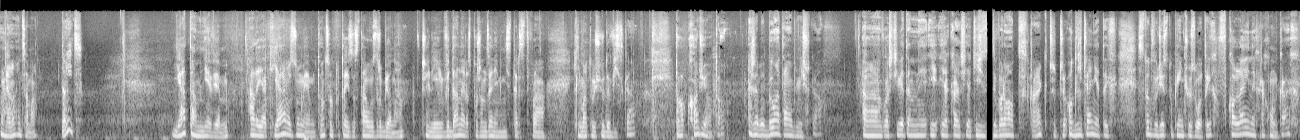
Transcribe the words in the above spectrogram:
No i co ma? No nic. Ja tam nie wiem, ale jak ja rozumiem to, co tutaj zostało zrobione, czyli wydane rozporządzenie Ministerstwa Klimatu i Środowiska, to chodzi o to, żeby była ta obniżka, a właściwie ten jakaś, jakiś zwrot, tak, czy, czy odliczenie tych 125 zł w kolejnych rachunkach.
